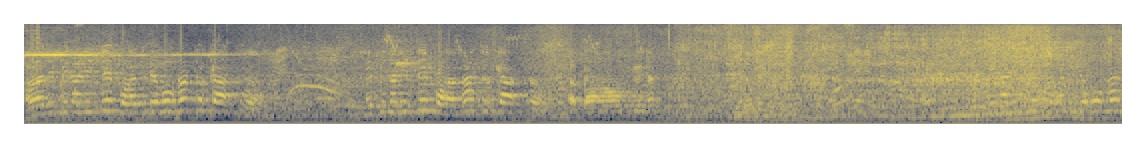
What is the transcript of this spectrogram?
On a des pénalités pour la numéro 24. Les pénalités pour la 24. Ah, aucune. Les pénalités pour la numéro 24.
